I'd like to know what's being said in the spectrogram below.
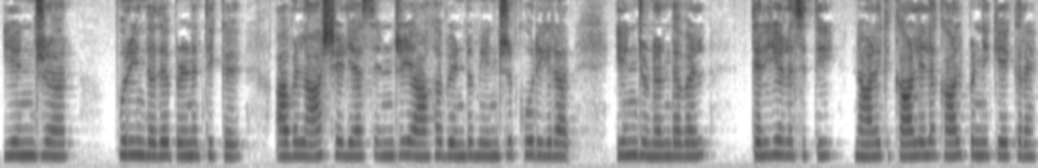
என்றார். புரிந்தது பிரணத்திக்கு. அவள் ஆஸ்திரேலியா சென்றே ஆக வேண்டும் என்று கூறுகிறார் என்றுணர்ந்தவள் தெரியல சித்தி நாளைக்கு காலையில கால் பண்ணி கேக்குறேன்.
